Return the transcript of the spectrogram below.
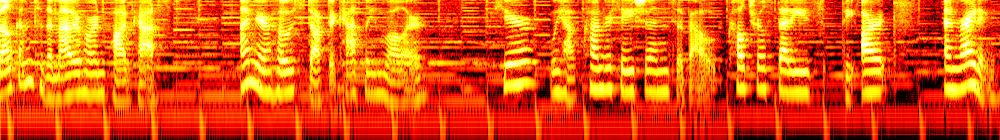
Welcome to the Matterhorn Podcast. I'm your host, Dr. Kathleen Waller. Here we have conversations about cultural studies, the arts, and writing.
